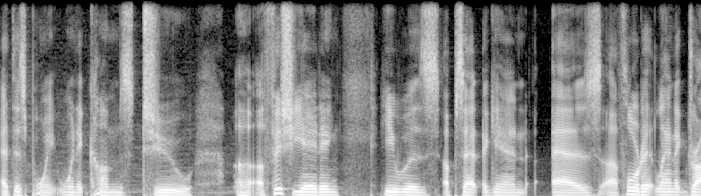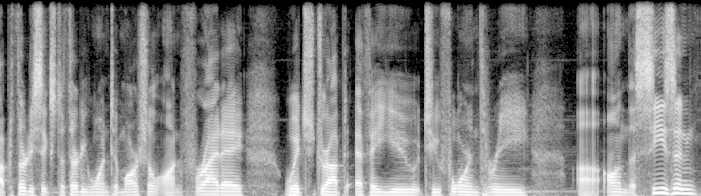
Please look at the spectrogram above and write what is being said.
at this point when it comes to uh, officiating. He was upset again as uh, Florida Atlantic dropped 36 to 31 to Marshall on Friday, which dropped FAU to four and three uh, on the season.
